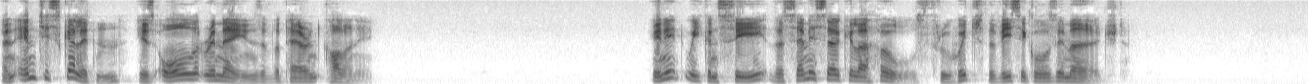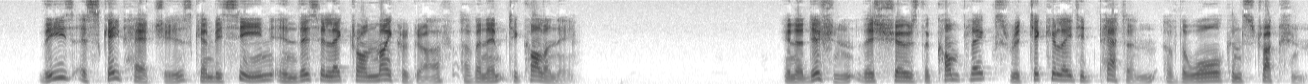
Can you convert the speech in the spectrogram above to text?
An empty skeleton is all that remains of the parent colony. In it we can see the semicircular holes through which the vesicles emerged. These escape hatches can be seen in this electron micrograph of an empty colony. In addition, this shows the complex reticulated pattern of the wall construction.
